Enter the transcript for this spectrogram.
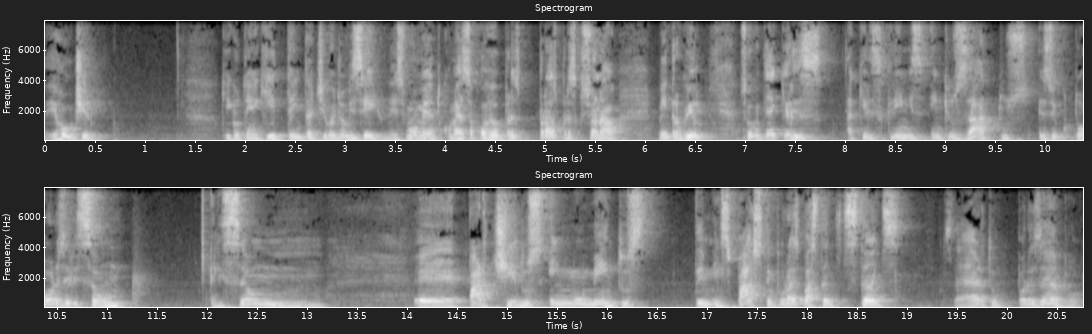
Errou o tiro. O que, que eu tenho aqui? Tentativa de homicídio. Nesse momento começa a correr o prazo prescricional. Bem tranquilo. Só que tenho aqueles, aqueles crimes em que os atos executórios eles são, eles são é, partidos em momentos, em espaços temporais bastante distantes. Certo? Por exemplo,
